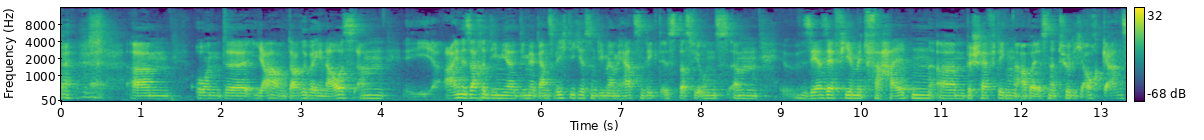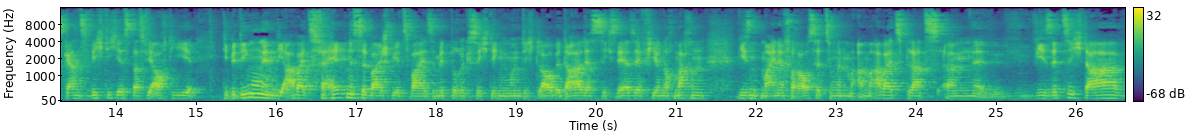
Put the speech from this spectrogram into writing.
ähm, und äh, ja, und darüber hinaus, ähm, eine Sache, die mir, die mir ganz wichtig ist und die mir am Herzen liegt, ist, dass wir uns ähm, sehr, sehr viel mit Verhalten ähm, beschäftigen, aber es natürlich auch ganz, ganz wichtig ist, dass wir auch die, die Bedingungen, die Arbeitsverhältnisse beispielsweise mit berücksichtigen. Und ich glaube, da lässt sich sehr, sehr viel noch machen. Wie sind meine Voraussetzungen am Arbeitsplatz? Ähm, wie sitze ich da?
